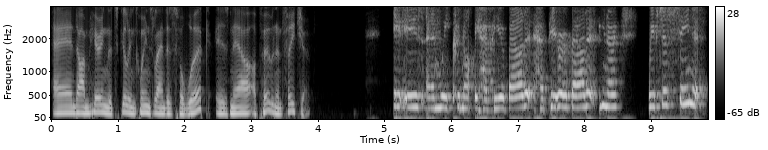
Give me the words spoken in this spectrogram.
and I'm hearing that Skilling Queenslanders for Work is now a permanent feature. It is, and we could not be happier about it. Happier about it, you know. We've just seen it.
